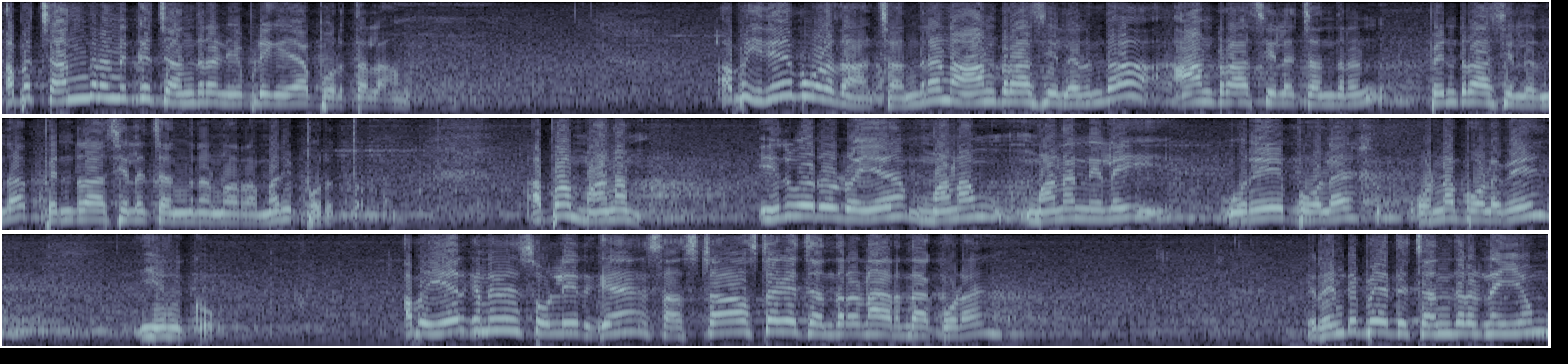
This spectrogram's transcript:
அப்போ சந்திரனுக்கு சந்திரன் எப்படிங்கய்யா பொருத்தலாம்? அப்போ இதே போல தான் சந்திரன் ஆண் ராசியில் இருந்தால் ஆண் ராசியில் சந்திரன் பெண் ராசியில் இருந்தால் பெண் ராசியில் சந்திரன் வர மாதிரி பொருத்தம். அப்போ மனம் இருவருடைய மனம் மனநிலை ஒரே போல ஒன்றை போலவே இருக்கும். அப்போ ஏற்கனவே சொல்லியிருக்கேன் சஷ்டாஷ்டக சந்திரனாக இருந்தால் கூட ரெண்டு பேர்த்து சந்திரனையும்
